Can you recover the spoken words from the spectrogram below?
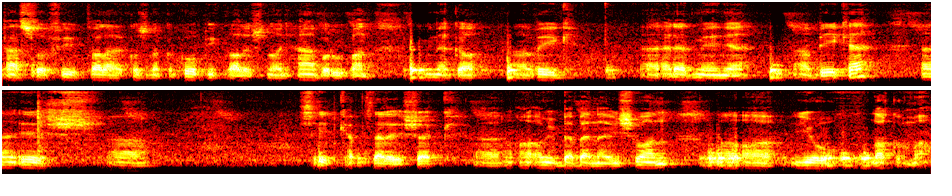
pásztor fiúk találkoznak a kópikkal, és nagy háború van, aminek a, a vég eredménye a béke, és szép kettelések, amiben benne is van a jó lakoma.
